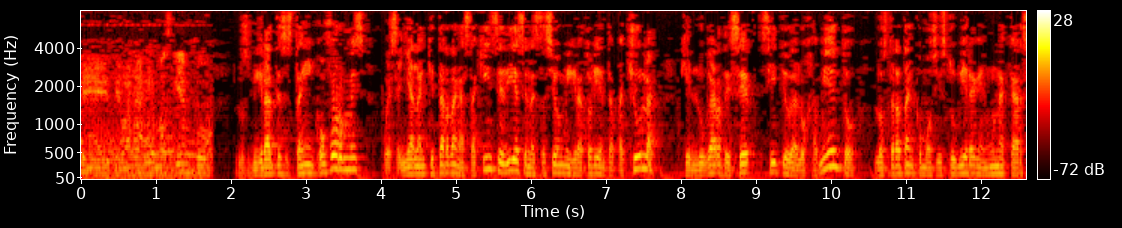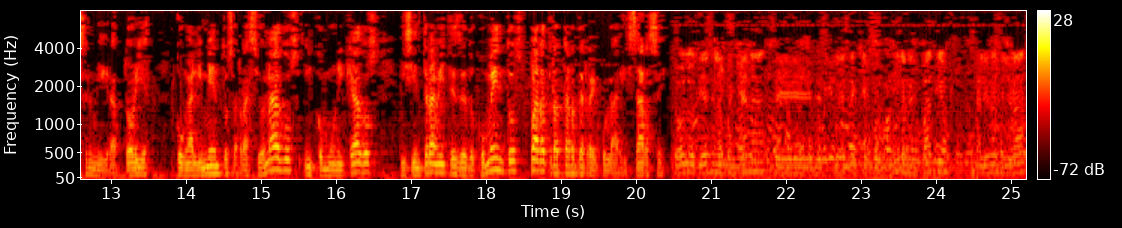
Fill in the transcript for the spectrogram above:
te, te van a dejar más tiempo. Los migrantes están inconformes, pues señalan que tardan hasta 15 días en la estación migratoria en Tapachula, que en lugar de ser sitio de alojamiento, los tratan como si estuvieran en una cárcel migratoria, con alimentos racionados, incomunicados y sin trámites de documentos para tratar de regularizarse. Todos los días en la mañana, se, después de que formamos en el patio, salió una señora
